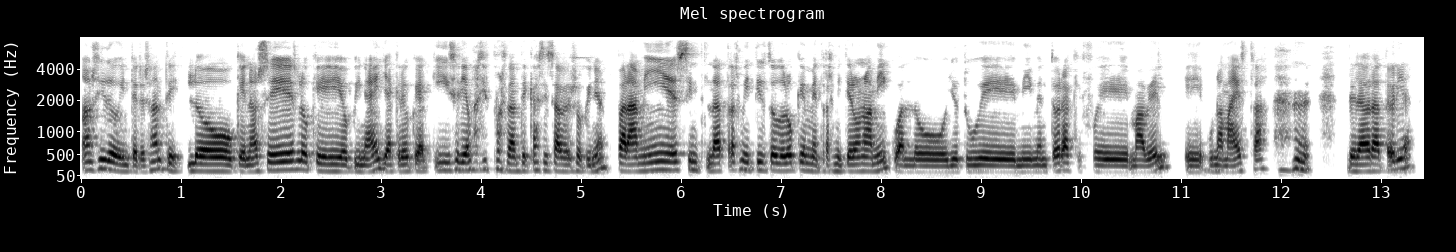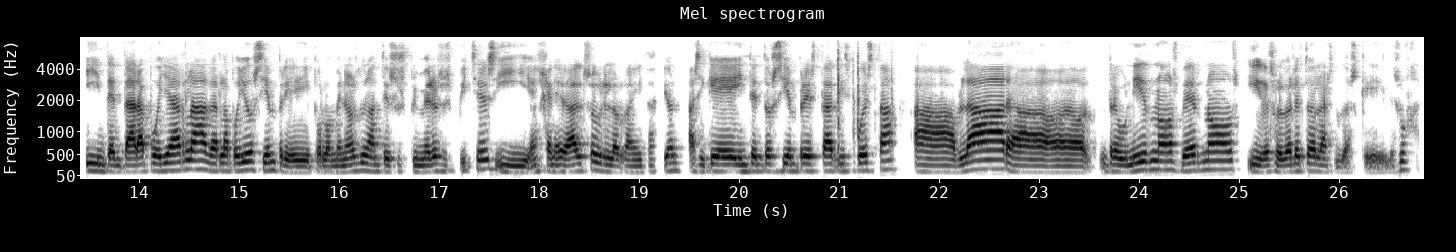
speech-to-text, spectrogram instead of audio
ha sido interesante. Lo que no sé es lo que opina ella. Creo que aquí sería más importante casi saber su opinión. Para mí es intentar transmitir todo lo que me transmitieron a mí cuando yo tuve mi mentora, que fue Mabel, eh, una maestra de la oratoria, e intentar apoyarla, darle apoyo siempre, por lo menos durante sus primeros speeches y en general sobre la organización. Así que intento siempre estar dispuesta a hablar, a reunirnos, vernos y resolverle todas las dudas que le surjan.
